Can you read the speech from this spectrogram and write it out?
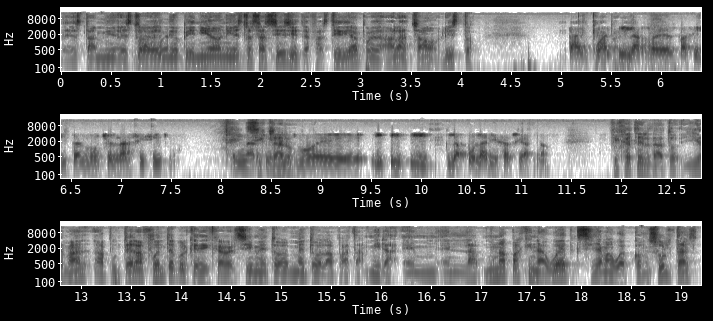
Esta, esto es mi opinión y esto es así. Si te fastidia, pues hala, chao, listo. Tal cual. Y las redes facilitan mucho el narcisismo. El narcisismo de, y, la polarización, ¿no? Fíjate el dato, y además apunté la fuente porque dije, a ver si meto, meto la pata. Mira, en, en la, una página web que se llama Web Consultas,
